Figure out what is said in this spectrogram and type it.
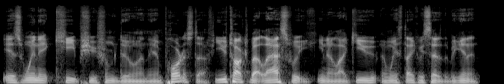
is when it keeps you from doing the important stuff. You talked about last week, you know, like you, and we like we said at the beginning,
